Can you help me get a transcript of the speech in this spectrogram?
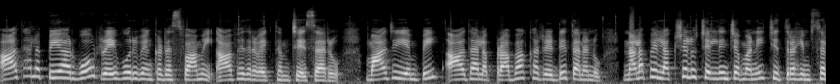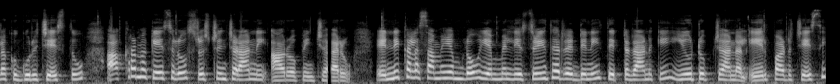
ఆదాల పీఆర్ఓ రేవూరి వెంకటస్వామి ఆవేదన వ్యక్తం చేశారు. మాజీ ఎంపీ ఆదాల ప్రభాకర్ రెడ్డి తనను నలభై లక్షలు చెల్లించమని చిత్రహింసలకు గురి చేస్తూ అక్రమ కేసులు సృష్టించడాన్ని ఆరోపించారు. ఎన్నికల సమయంలో ఎమ్మెల్యే శ్రీధర్ రెడ్డిని తిట్టడానికి యూట్యూబ్ ఛానల్ ఏర్పాటు చేసి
